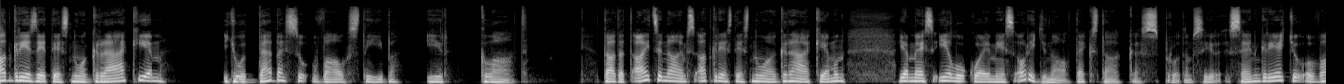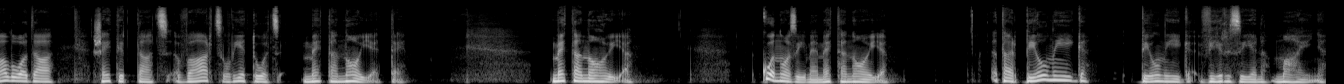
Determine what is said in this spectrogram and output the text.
Atgriezieties no grēkiem, jo debesu valstība ir klāt. Tātad aicinājums atgriezties no grēkiem, un ja mēs ielūkojamies oriģināla tekstā, kas, protams, ir sengrieķu valodā, šeit ir tāds vārds lietots metanoiete. Metanoia – Ko nozīmē metanoja? Tā ir pilnīga, pilnīga virziena maiņa.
